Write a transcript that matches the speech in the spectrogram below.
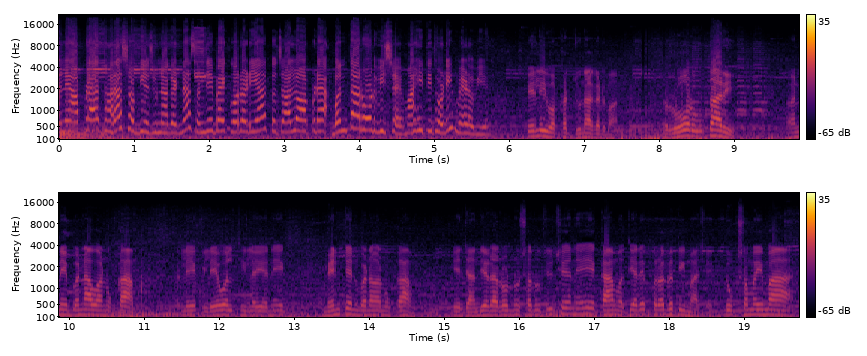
અને આપણા ધારાસભ્ય જુનાગઢના સંજયભાઈ કોરડિયા. તો ચાલો આપણે બનતા રોડ વિશે માહિતી થોડી મેળવીએ. પહેલી વખત જુનાગઢમાં રોડ ઉતારી અને બનાવવાનું કામ, એટલે એક લેવલથી લઈ અને એક મેન્ટેન બનાવવાનું કામ, એ જાંજેડા રોડનું શરૂ થયું છે અને એ કામ અત્યારે પ્રગતિમાં છે. ટૂંક સમયમાં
